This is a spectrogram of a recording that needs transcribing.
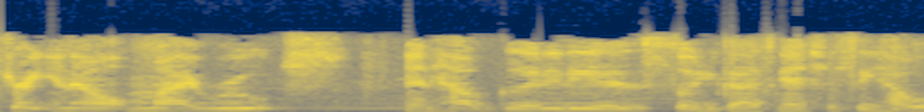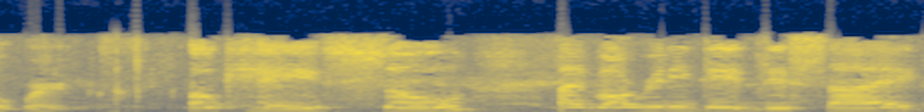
straighten out my roots and how good it is so you guys can actually see how it works. Okay, so I've already did this side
